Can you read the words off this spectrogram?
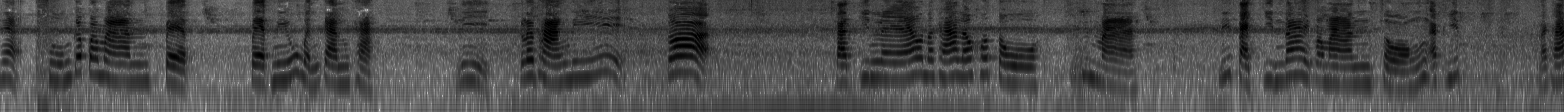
เนี่ย สูงก็ประมาณ 8 8 นิ้วเหมือนกันค่ะ นี่กระถางนี้ก็ตัดกินแล้วนะคะ แล้วเขาโตขึ้นมา นี่ตัดกินได้ประมาณสอาทิตย์นะคะ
